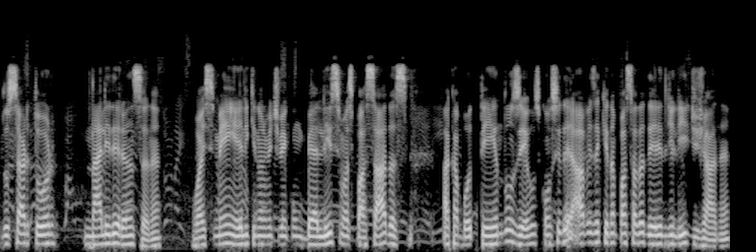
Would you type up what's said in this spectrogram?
do Sartor na liderança, né? O Iceman, ele que normalmente vem com belíssimas passadas, acabou tendo uns erros consideráveis aqui na passada dele de lead já, né?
